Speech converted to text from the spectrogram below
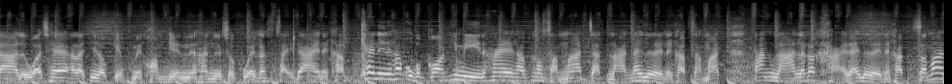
ดา หรือว่าแช่อะไรที่เราเก็บในความเย็นนะฮะเนื้อโชกุยก็ใส่ได้นะครับแค่นี้นะครับอุปกรณ์ที่มีให้นะครับเขาสามารถจัดร้านได้เลยนะครับสามารถตั้งร้านแล้วก็ขายได้เลยนะครับสามารถ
